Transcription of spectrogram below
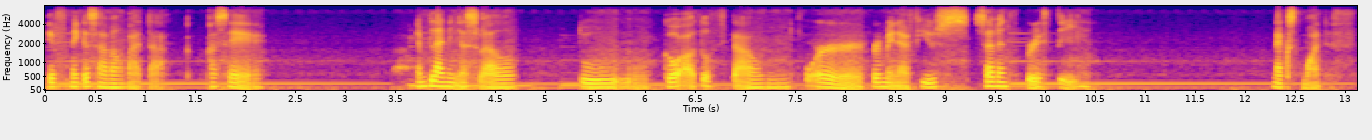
if may kasamang bata. Kasi, I'm planning as well to go out of town for, for my nephew's 7th birthday next month.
